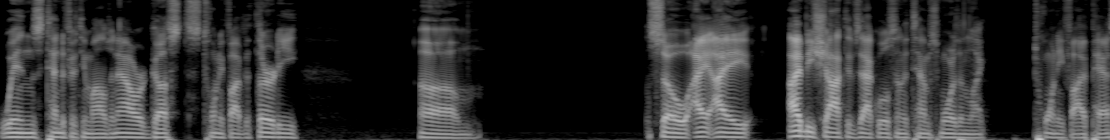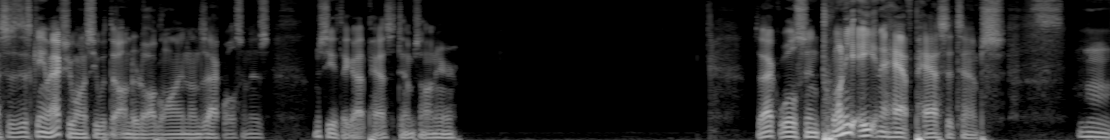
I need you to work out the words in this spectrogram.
Winds 10 to 15 miles an hour, gusts 25 to 30. Um, so I, I I'd be shocked if Zach Wilson attempts more than like 25 passes this game. I actually want to see what the underdog line on Zach Wilson is. Let me see if they got pass attempts on here. Zach Wilson, 28 and a half pass attempts. Hmm,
